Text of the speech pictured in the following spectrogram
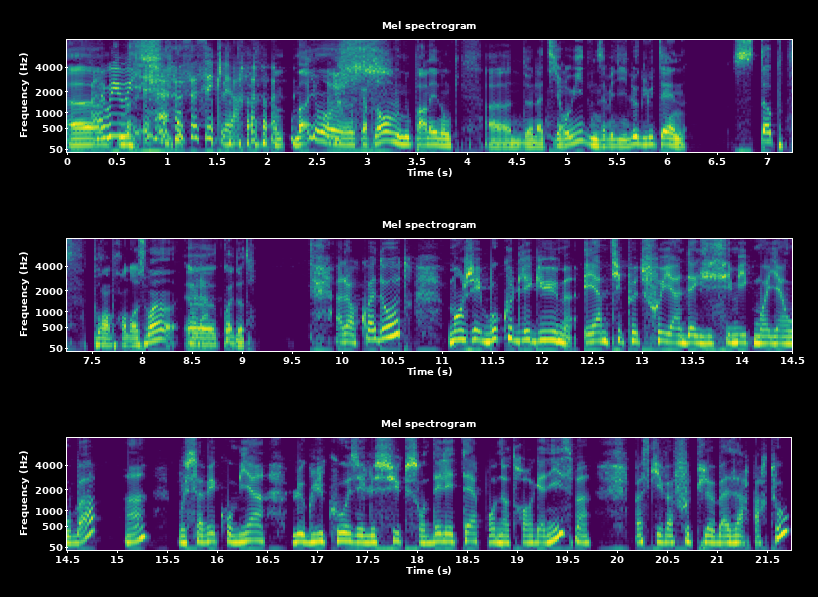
Euh, ah oui, oui, ça c'est clair. Marion Kaplan, vous nous parlez donc de la thyroïde, vous nous avez dit le gluten, stop pour en prendre soin. Euh, quoi d'autre? Alors, quoi d'autre? Manger beaucoup de légumes et un petit peu de fruits à index glycémique moyen ou bas. Hein Vous savez combien le glucose et le sucre sont délétères pour notre organisme parce qu'il va foutre le bazar partout.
